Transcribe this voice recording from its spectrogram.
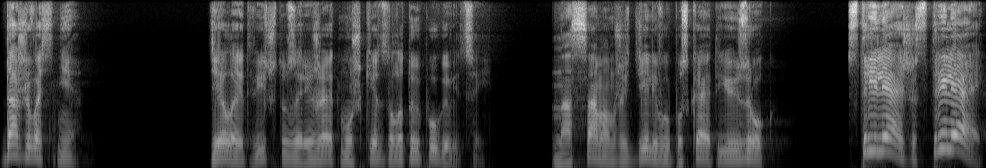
даже во сне. Делает вид, что заряжает мушкет золотой пуговицей. На самом же деле выпускает ее из рук. «Стреляй же, стреляй!»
